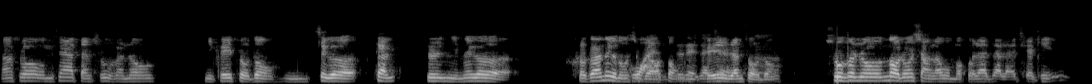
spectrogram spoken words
然后说我们现在等十五分钟，你可以走动，你这个在就是你那个核酸那个东西不要动，可以人走动嗯，十五分钟闹钟响了，我们回来再来 check in，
